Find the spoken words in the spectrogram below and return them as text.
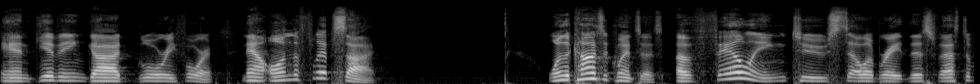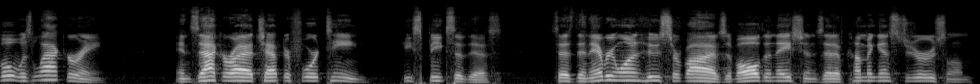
and giving God glory for it. Now, on the flip side, one of the consequences of failing to celebrate this festival was lack-a-rain. In Zechariah chapter 14, he speaks of this. It says, Then everyone who survives of all the nations that have come against Jerusalem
